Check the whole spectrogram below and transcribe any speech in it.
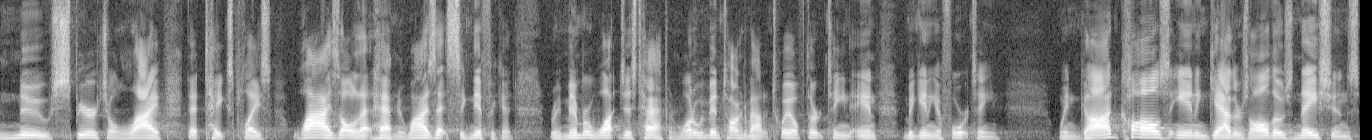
new spiritual life that takes place. Why is all of that happening? Why is that significant? Remember what just happened. What have we been talking about at 12, 13, and beginning of 14? When God calls in and gathers all those nations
